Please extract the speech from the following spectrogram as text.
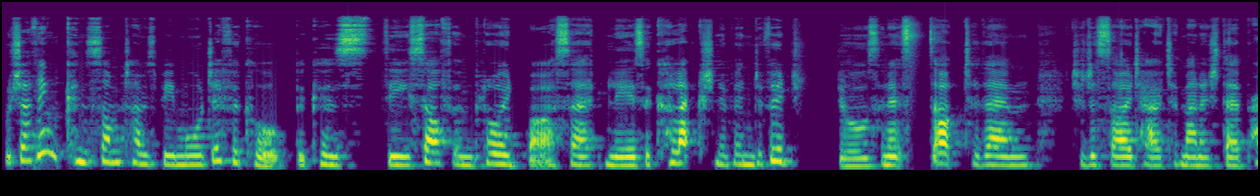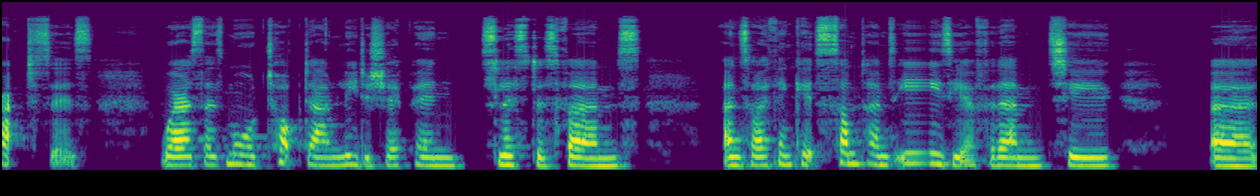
which I think can sometimes be more difficult because the self employed bar certainly is a collection of individuals and it's up to them to decide how to manage their practices. Whereas there's more top down leadership in solicitors' firms. And so I think it's sometimes easier for them to uh,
